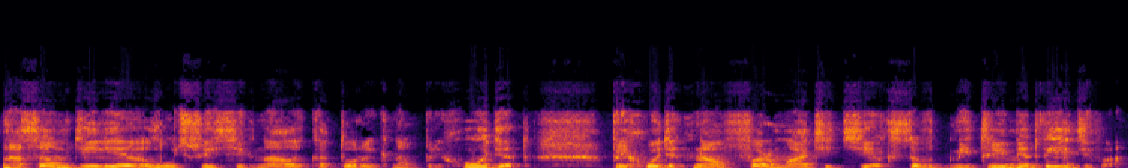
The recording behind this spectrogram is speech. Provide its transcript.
На самом деле лучшие сигналы, которые к нам приходят, приходят к нам в формате текстов Дмитрия Медведева.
